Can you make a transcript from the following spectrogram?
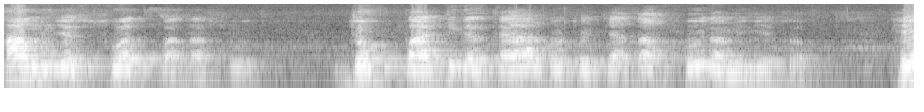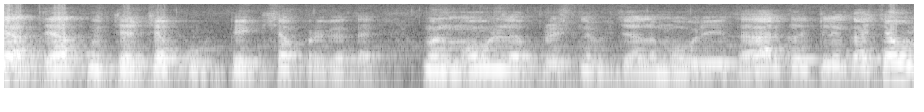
हा म्हणजे स्वतःचा शोध. जो पार्टिकल तयार करतो त्याचा शोध आम्ही घेतो. हे अध्यात्म त्याच्या पेक्षा प्रगत आहे. म्हणून मौलला प्रश्न विचारला मौल्य तयार करतील कशावर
